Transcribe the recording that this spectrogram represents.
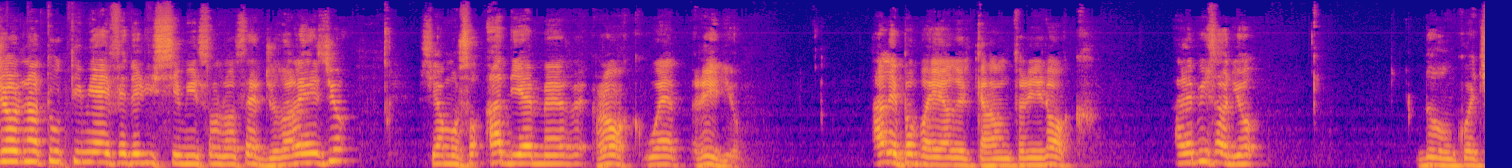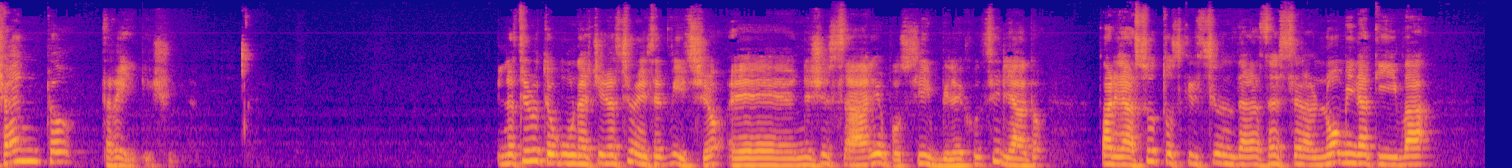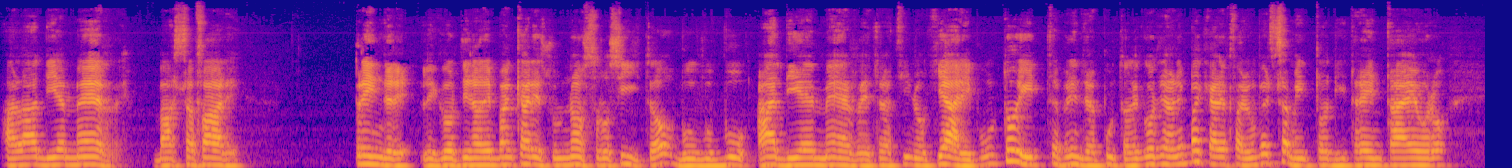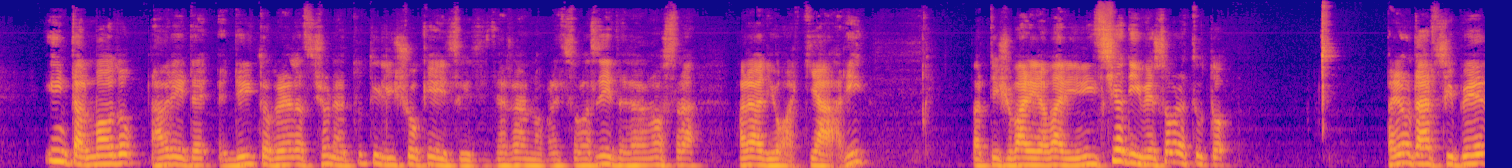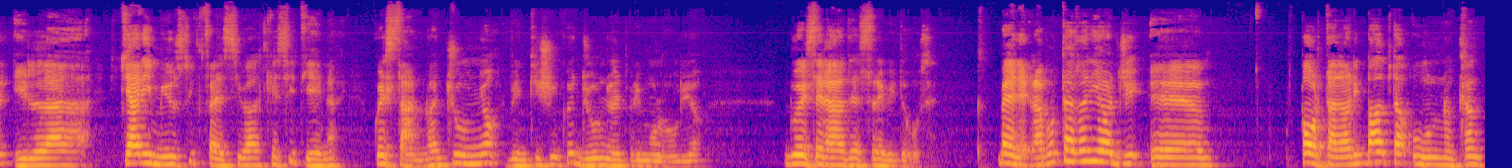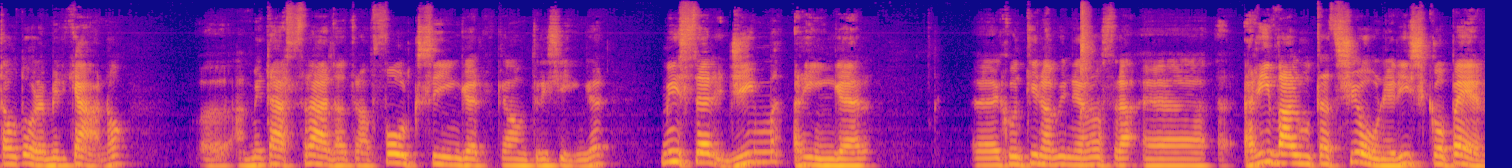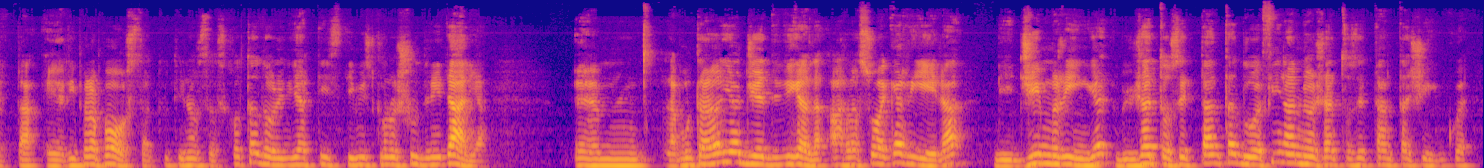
Buongiorno a tutti i miei fedelissimi, sono Sergio D'Alesio, siamo su ADMR Rock Web Radio, all'epopea del country rock, all'episodio dunque 113. Innanzitutto una citazione di servizio è necessario, possibile e consigliato fare la sottoscrizione della tessera nominativa all'ADMR. Basta fare prendere le coordinate bancarie sul nostro sito www.admr-chiari.it, prendere appunto le coordinate bancarie e fare un versamento di 30 euro. In tal modo avrete diritto per relazione a tutti gli showcase che si terranno presso la sede della nostra radio a Chiari, partecipare a varie iniziative e soprattutto prenotarsi per il eh, Chiari Music Festival che si tiene quest'anno a giugno, il 25 giugno e il 1 luglio. Due serate strepitose. Bene, la puntata di oggi eh, porta alla ribalta un cantautore americano eh, a metà strada tra folk singer e country singer, Mr. Jim Ringer. Eh, continua quindi la nostra eh, rivalutazione, riscoperta e riproposta a tutti i nostri ascoltatori di artisti misconosciuti in Italia. Ehm, la puntata di oggi è dedicata alla sua carriera di Jim Ringer, 1972 fino al 1975.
